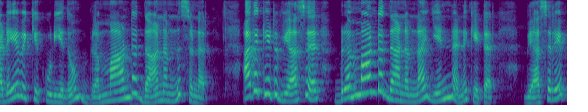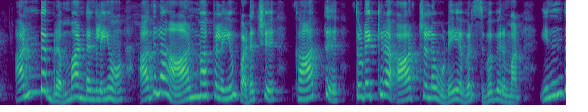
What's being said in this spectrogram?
அடைய வைக்கக்கூடியதும் பிரம்மாண்ட தானம்னு சொன்னார். அதை கேட்ட வியாசர் பிரம்மாண்ட தானம்னா என்னன்னு கேட்டார். வியாசரே அண்ட பிரம்மாண்டங்களையும் அதில் ஆன்மாக்களையும் படைச்சு காத்து துடைக்கிற ஆற்றலை உடையவர் சிவபெருமான். இந்த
